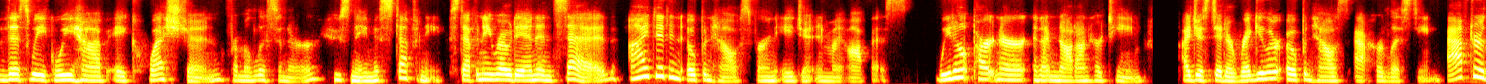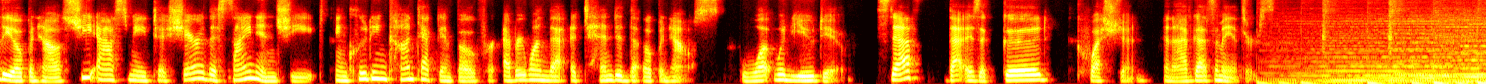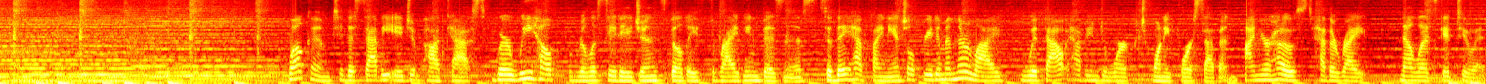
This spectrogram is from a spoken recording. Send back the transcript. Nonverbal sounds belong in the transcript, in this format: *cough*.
This week, we have a question from a listener whose name is Stephanie. Stephanie wrote in and said, I did an open house for an agent in my office. We don't partner and I'm not on her team. I just did a regular open house at her listing. After the open house, she asked me to share the sign in sheet, including contact info for everyone that attended the open house. What would you do? Steph, that is a good question, and I've got some answers. Welcome to the Savvy Agent Podcast, where we help real estate agents build a thriving business so they have financial freedom in their life without having to work 24 7. I'm your host, Heather Wright. Now let's get to it.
